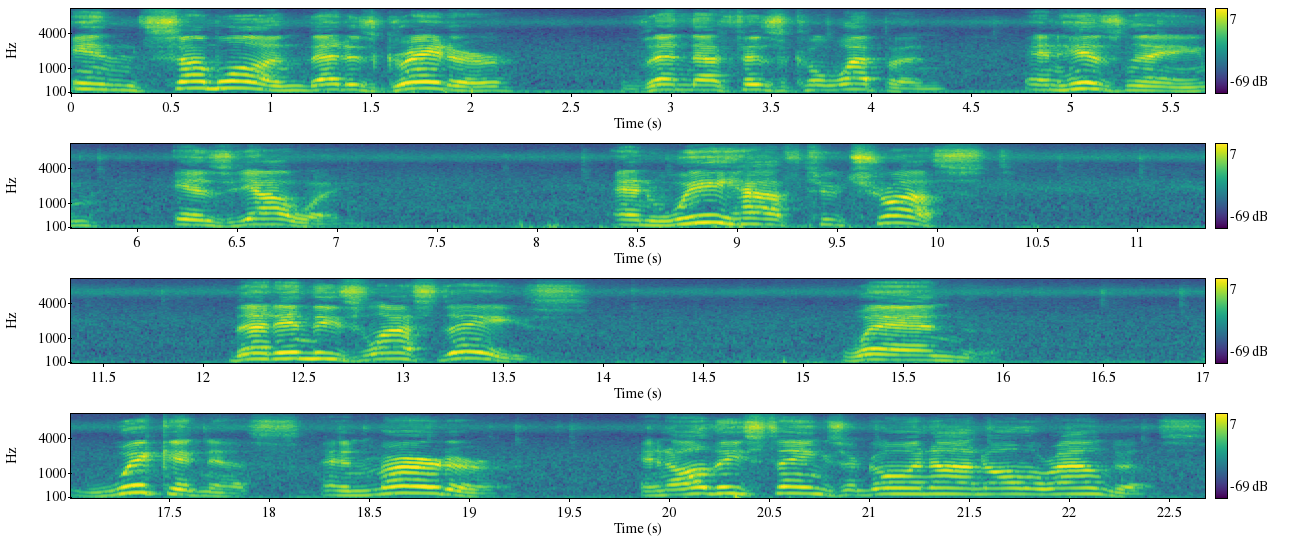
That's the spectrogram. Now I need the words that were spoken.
in someone that is greater than that physical weapon, and his name is Yahweh. And we have to trust that in these last days, when wickedness and murder and all these things are going on all around us,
